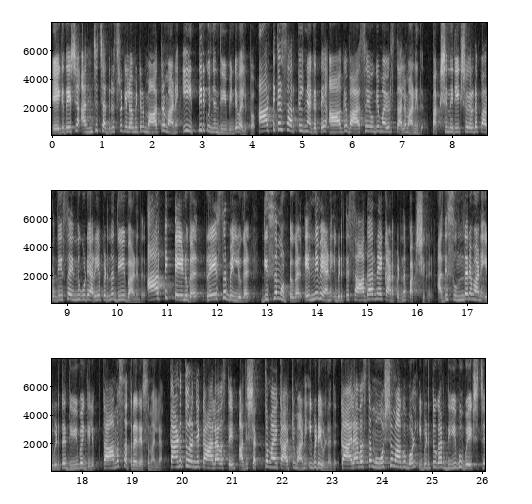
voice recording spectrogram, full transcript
ഏകദേശം അഞ്ച് ചതുരശ്ര കിലോമീറ്റർ മാത്രമാണ് ഈ ഇത്തിരി കുഞ്ഞൻ ദ്വീപിന്റെ വലിപ്പം. ആർട്ടിക്കൽ സർക്കിളിനകത്തെ ആകെ വാസയോഗ്യമായ ഒരു സ്ഥലമാണിത്. പക്ഷി നിരീക്ഷകരുടെ പർദീസ എന്നുകൂടി അറിയപ്പെടുന്ന ദ്വീപാണിത്. ആർട്ടിക് ടേണുകൾ റേസർ ബില്ലുകൾ ഗിസമൊട്ടുകൾ എന്നിവയാണ് ഇവിടുത്തെ സാധാരണയായി കാണപ്പെടുന്ന പക്ഷികൾ. അതിസുന്ദരമാണ് ഇവിടുത്തെ ദ്വീപെങ്കിലും താമസം അത്ര രസമല്ല. തണുത്തുറഞ്ഞ കാലാവസ്ഥയും അതിശക്തമായ കാറ്റുമാണ് ഇവിടെയുള്ളത്. കാലാവസ്ഥ മോശമാകുമ്പോൾ ഇവിടുത്തുകാർ ദ്വീപ് ഉപേക്ഷിച്ച്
